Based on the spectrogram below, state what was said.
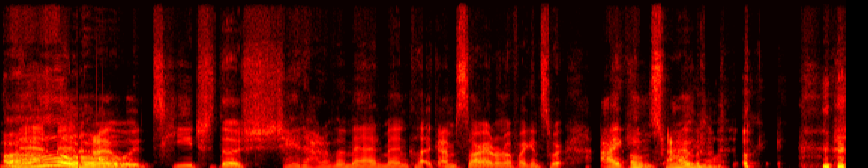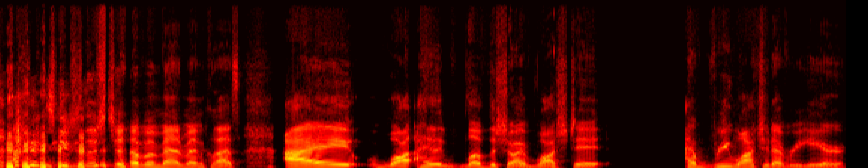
Mad Men. I Oh. would teach the shit out of a Mad Men class. I'm sorry, I don't know if I can swear. I can. Oh, swear I would, okay. I would teach the shit out of a Mad Men class. I wa- I love the show. I've watched it. I rewatch it every year.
